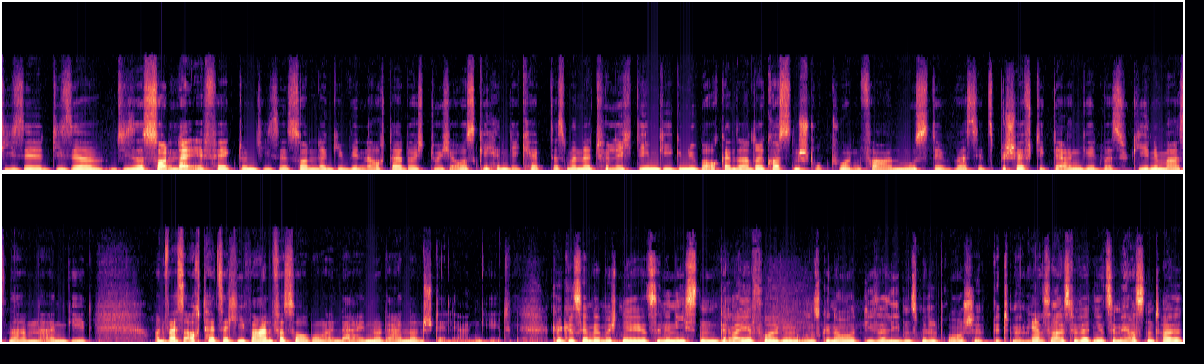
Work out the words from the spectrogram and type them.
diese, dieser, dieser Sondereffekt und dieser Sondergewinn auch dadurch durchaus gehandicapt, dass man natürlich dem gegenüber auch ganz andere Kostenstrukturen fahren musste, was jetzt Beschäftigte angeht, was Hygienemaßnahmen angeht und was auch tatsächlich Warenversorgung an der einen oder anderen Stelle angeht. Karl Christian, wir möchten ja jetzt in den nächsten drei Folgen uns genau dieser Lebensmittelbranche widmen. Ja. Das heißt, wir werden jetzt im ersten Teil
